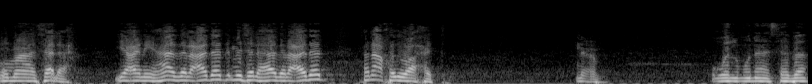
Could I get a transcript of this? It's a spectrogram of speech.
مماثلة. يعني هذا العدد مثل هذا العدد فنأخذ واحد. نعم. والمناسبة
